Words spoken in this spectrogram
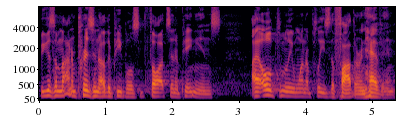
because I'm not in prison to other people's thoughts and opinions. I ultimately want to please the Father in heaven.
